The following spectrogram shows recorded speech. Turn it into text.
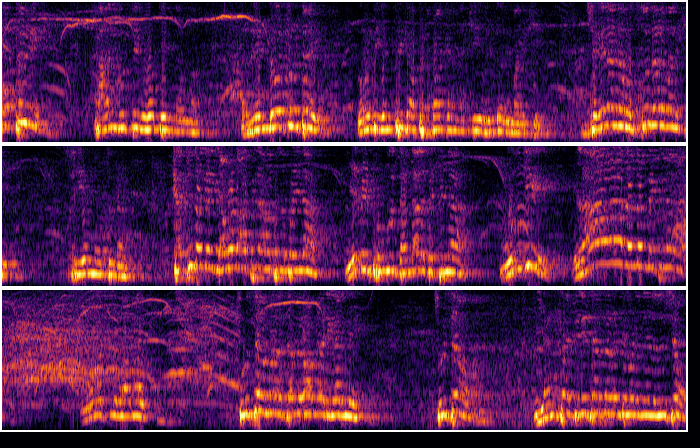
ఓటుని ఫ్యాన్ గుర్తుకి ఓటేయండమ్మా. రెండు ఓట్లు ఉంటాయి. ఒకటి ఎంపీగా ప్రభాకర్ అన్నకి రెండోది మనకి. జగన్ అన్న వస్తున్నాడు మనకి. సీఎం అవుతున్నాడు. ఖచ్చితంగా ఎవడు ఆపినా ఆపకపోయినా ఏమి పొంగు దండాలు పెట్టినా వంగి ఇలా దండం పెట్టినా ఓట్లు వాడవు. చూసాం మనం చంద్రబాబు నాయుడు గారిని. చూసాం. ఎంత దిగజారుతాడంటే కూడా నేను చూసాం.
